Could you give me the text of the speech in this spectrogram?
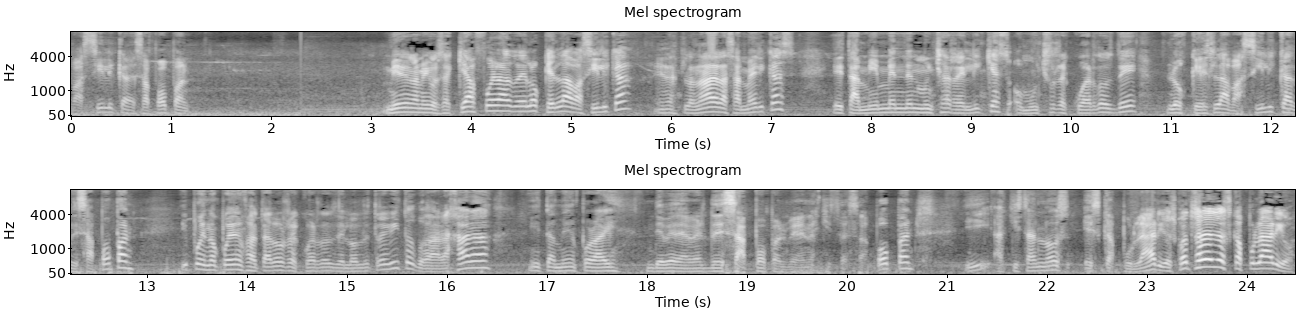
Basílica de Zapopan. Miren amigos, aquí afuera de lo que es la Basílica, en la explanada de las Américas, eh, también venden muchas reliquias o muchos recuerdos de lo que es la Basílica de Zapopan. Y pues no pueden faltar los recuerdos de los letreritos, Guadalajara y también por ahí debe de haber de Zapopan. Vean, aquí está Zapopan y aquí están los escapularios. ¿Cuánto sale el escapulario?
